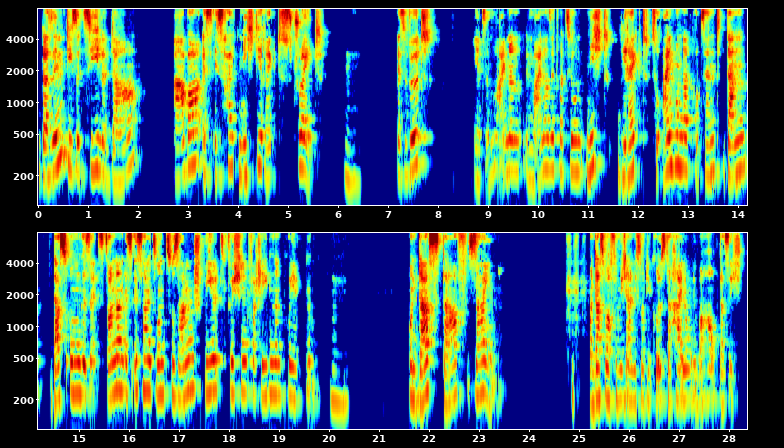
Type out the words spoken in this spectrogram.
Da sind diese Ziele da, aber es ist halt nicht direkt straight. Mhm es wird jetzt in, meinen, in meiner Situation nicht direkt zu 100 Prozent dann das umgesetzt, sondern es ist halt so ein Zusammenspiel zwischen verschiedenen Projekten. Mhm. Und das darf sein. Und das war für mich eigentlich so die größte Heilung überhaupt, dass ich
